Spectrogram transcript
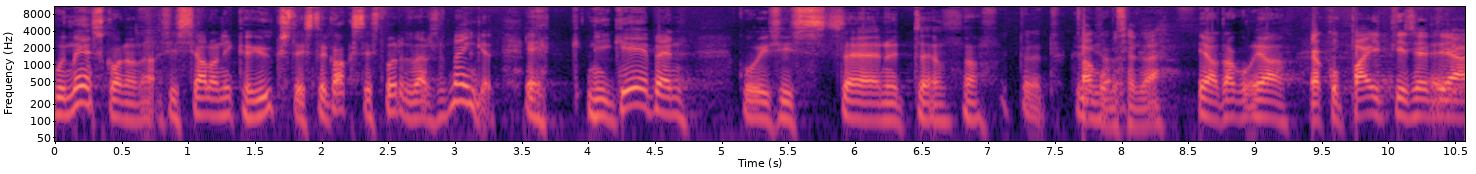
kui meeskonnana, siis seal on ikkagi üksteist või kaksteist võrdväärset mängijat ehk nii Geeben kui siis äh, nüüd äh, noh, ütleme, et tagumised või? Ja tagu ja Jakubaitised ja.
